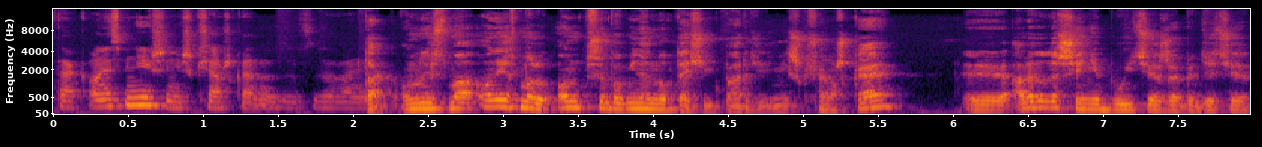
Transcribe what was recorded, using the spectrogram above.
Tak, on jest mniejszy niż książka no zdecydowanie. Tak, on jest, ma, on jest malu, on przypomina notesik bardziej niż książkę. Y, ale to też się nie bójcie, że będziecie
